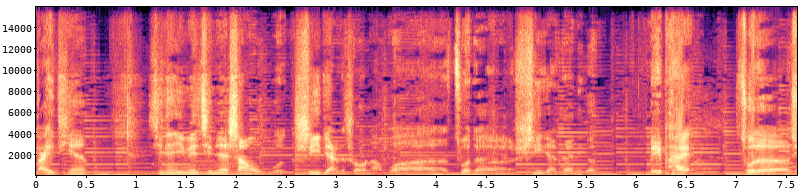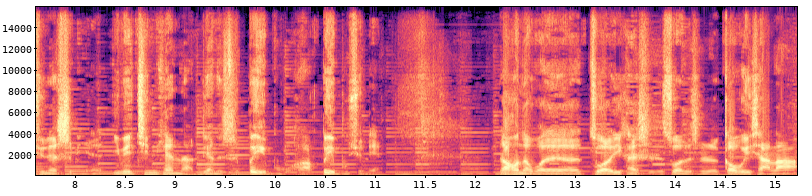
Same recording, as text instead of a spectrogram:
白天。今天因为今天上午十一点的时候呢，我做的十一点在那个美拍做的训练视频。因为今天呢练的是背部哈，背部训练。然后呢，我做了一开始是做的是高位下拉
